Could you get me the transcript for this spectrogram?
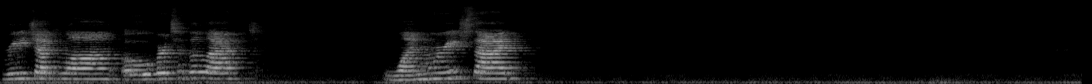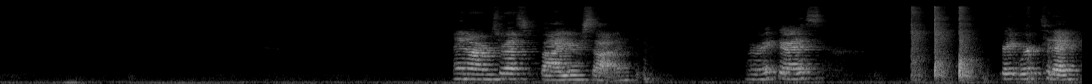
Reach up long, over to the left. One more each side. And arms rest by your side. All right, guys. Great work today.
